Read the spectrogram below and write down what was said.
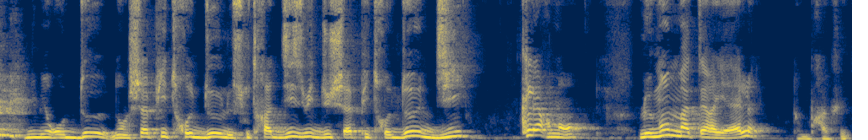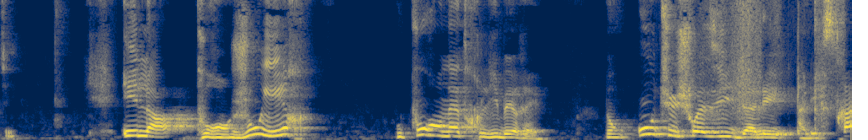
numéro 2, dans le chapitre 2, le sutra 18 du chapitre 2 dit clairement Le monde matériel, donc prakriti, est là pour en jouir ou pour en être libéré. Donc, ou tu choisis d'aller à l'extrême,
